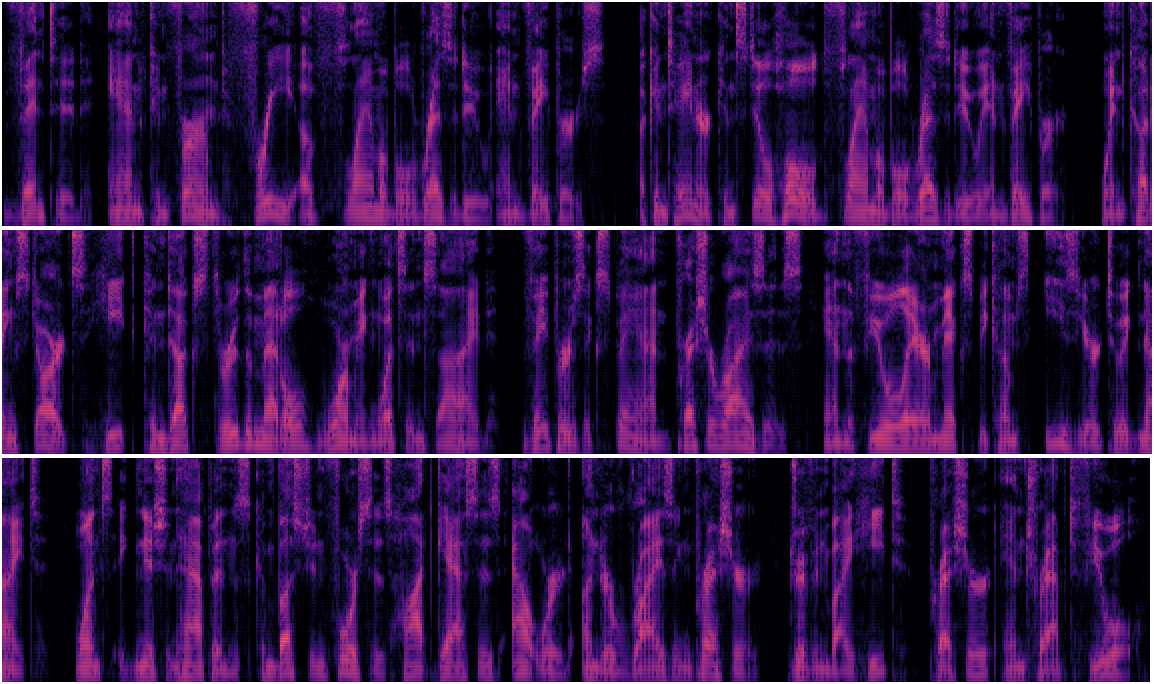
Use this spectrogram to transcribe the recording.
vented, and confirmed free of flammable residue and vapors. A container can still hold flammable residue and vapor. When cutting starts, heat conducts through the metal, warming what's inside. Vapors expand, pressure rises, and the fuel air mix becomes easier to ignite. Once ignition happens, combustion forces hot gases outward under rising pressure, driven by heat, pressure, and trapped fuel.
